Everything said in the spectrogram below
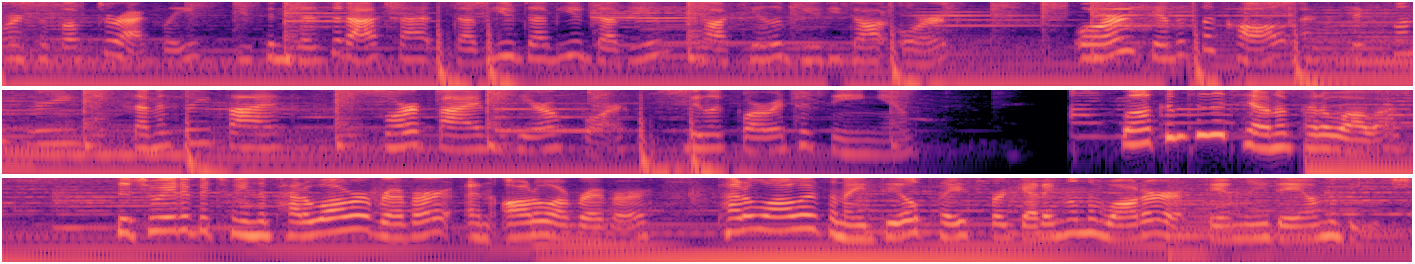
or to book directly, you can visit us at www.gilabeauty.org or give us a call at 613 735 4504. We look forward to seeing you. Welcome to the town of Petawawa. Situated between the Petawawa River and Ottawa River, Petawawa is an ideal place for getting on the water or a family day on the beach.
